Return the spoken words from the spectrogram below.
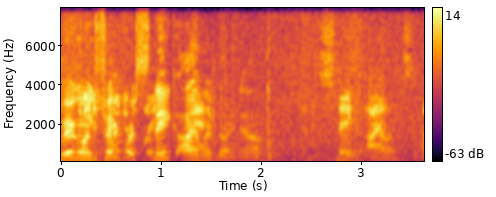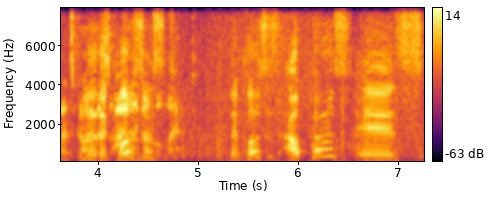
We're going straight for Snake Island right now. Snake Island. Let's go The- to the this island on closest- the left. The closest outpost is.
